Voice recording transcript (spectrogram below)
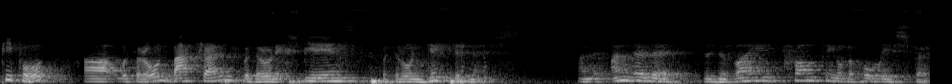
people uh, with their own background, with their own experience, with their own giftedness, and under the, the divine prompting of the Holy Spirit,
